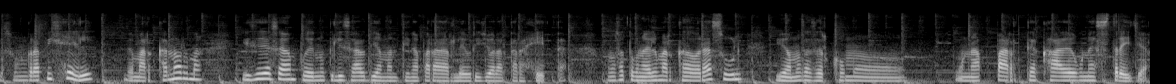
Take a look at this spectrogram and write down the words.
Es un grafigel de marca Norma. Y si desean pueden utilizar diamantina para darle brillo a la tarjeta. Vamos a tomar el marcador azul y vamos a hacer como una parte acá de una estrella.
